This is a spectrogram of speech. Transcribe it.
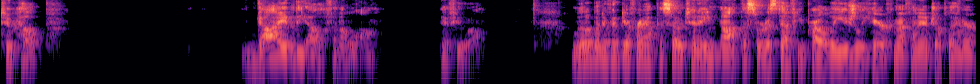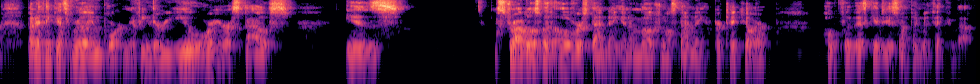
to help guide the elephant along, if you will. A little bit of a different episode today, not the sort of stuff you probably usually hear from a financial planner, but I think it's really important if either you or your spouse is struggles with overspending and emotional spending in particular. Hopefully, this gives you something to think about.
